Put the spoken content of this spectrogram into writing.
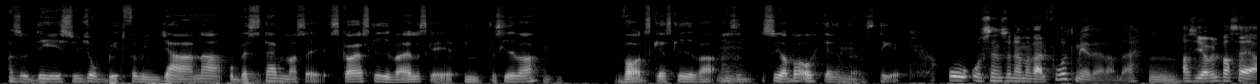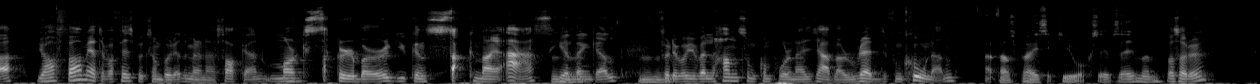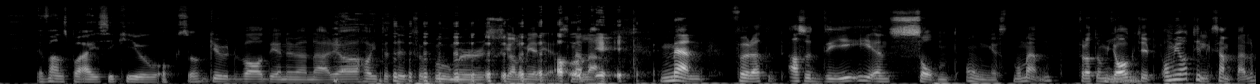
alltså det är så jobbigt för min hjärna att bestämma sig. Ska jag skriva eller ska jag inte skriva? Mhm. Vad ska jag skriva? Alltså, Mm. så jag bara orkar inte Mm. ens det. Och, och sen så när man väl får ett meddelande Mm. Alltså jag vill bara säga, jag har för mig att det var Facebook som började med den här saken. Mark Zuckerberg, you can suck my ass helt enkelt. För det var ju väl han som kom på den här jävla red-funktionen. Det fanns på ICQ också i och för sig, men Vad sa du? det fanns på ICQ också. Gud vad det nu än är, jag har inte tid för boomer sociala medier, snälla. Okej. Men för att alltså det är en sånt ångestmoment. För att om jag typ, om jag till exempel,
